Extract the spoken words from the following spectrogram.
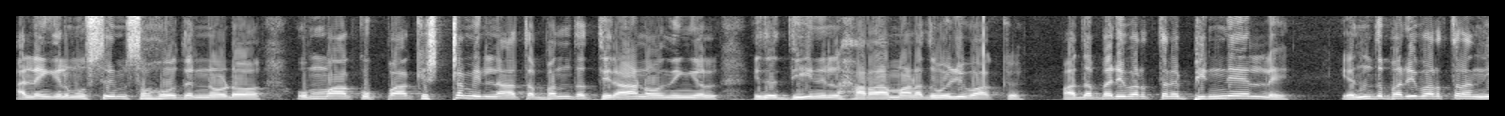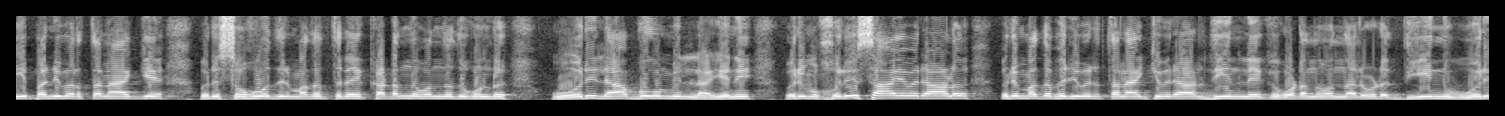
അല്ലെങ്കിൽ മുസ്ലിം സഹോദരനോടോ ഉമ്മാക്കുപ്പാക്ക് ഇഷ്ടമില്ലാത്ത ബന്ധത്തിലാണോ നിങ്ങൾ? ഇത് ദീനിൽ ഹറാമാണ് അത് ഒഴിവാക്ക്. മതപരിവർത്തനം പിന്നെയല്ലേ? എന്ത് പരിവർത്തനം നീ പരിവർത്തനാക്കിയ ഒരു സഹോദരി മതത്തിലേക്ക് കടന്നു വന്നതുകൊണ്ട് ഒരു ലാഭവുമില്ല ഇനി ഒരു മുഖലിസായ ഒരാൾ ഒരു മതപരിവർത്തനാക്കിയ ഒരാൾ ദീനിലേക്ക് കടന്നു വന്നാൽ ഇവിടെ ദീൻ ഒരു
